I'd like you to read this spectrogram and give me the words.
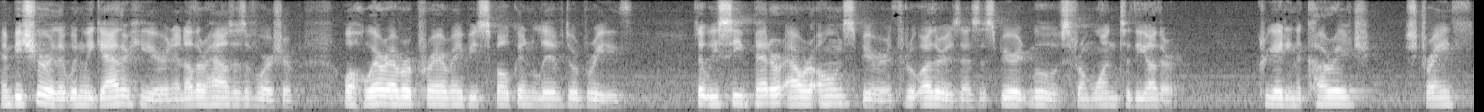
And be sure that when we gather here and in other houses of worship, or wherever prayer may be spoken, lived, or breathed, that we see better our own spirit through others as the Spirit moves from one to the other, creating the courage, strength,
